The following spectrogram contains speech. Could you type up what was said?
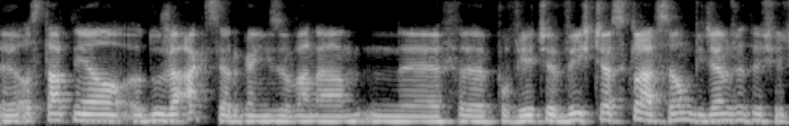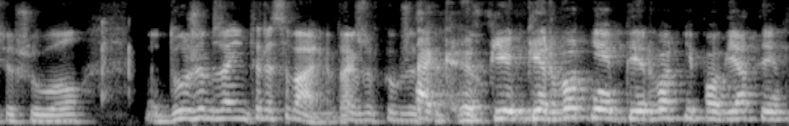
E, Ostatnio duża akcja organizowana w powiecie wyjścia z klasą. Widziałem, że to się cieszyło dużym zainteresowaniem, także w Kobrzysku. Tak, pie- pierwotnie, pierwotnie powiaty,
